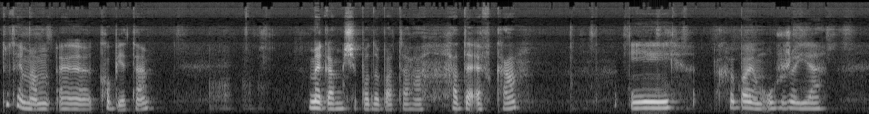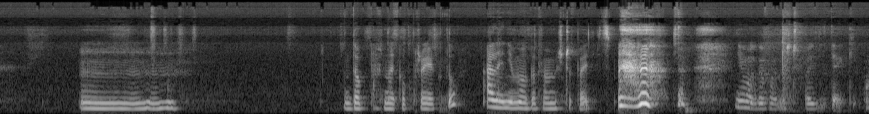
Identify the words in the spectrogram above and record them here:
Tutaj mam kobietę. Mega mi się podoba ta HDF-ka i chyba ją użyję do pewnego projektu, ale nie mogę Wam jeszcze powiedzieć. nie mogę Wam jeszcze powiedzieć jakiego.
